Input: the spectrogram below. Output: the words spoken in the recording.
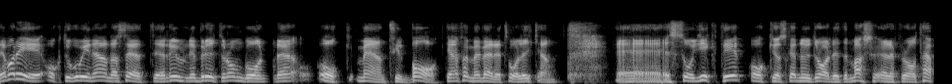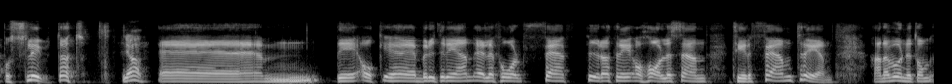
Det var det och då går vi in i andra set. Rune bryter omgående och men tillbaka för Medvedev två lika. Eh, så gick det och jag ska nu dra lite matchreferat här på slutet. Ja. Eh, det, och eh, bryter igen eller får 4-3 och håller sen till 5-3. Han har vunnit de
